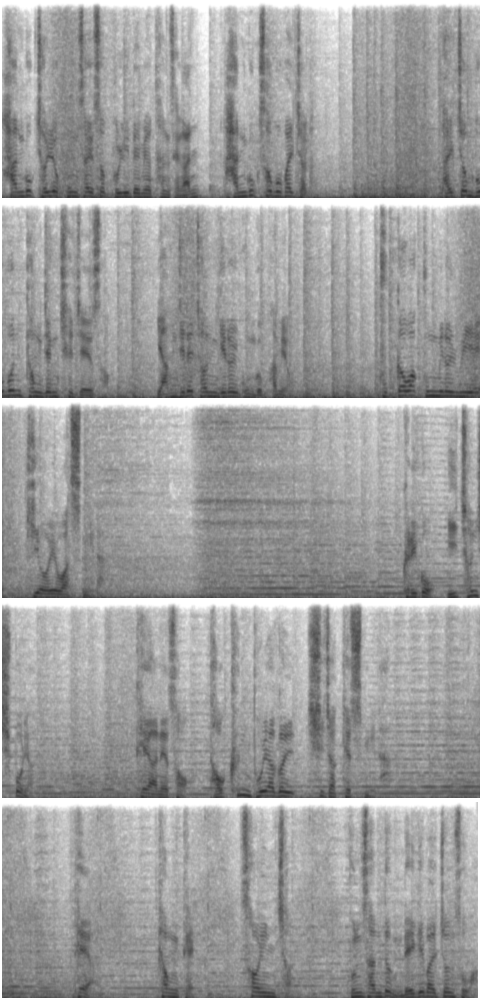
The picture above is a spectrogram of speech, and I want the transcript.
한국전력공사에서 분리되며 탄생한 한국 서부 발전은 발전 부분 경쟁 체제에서 양질의 전기를 공급하며 국가와 국민을 위해 기여해 왔습니다. 그리고 2015년 태안에서 더 큰 도약을 시작했습니다. 태안, 평택, 서인천, 군산 등 4개 발전소와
